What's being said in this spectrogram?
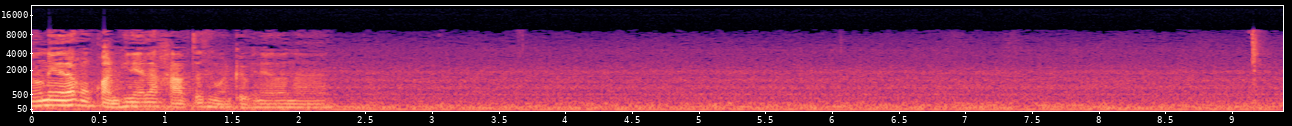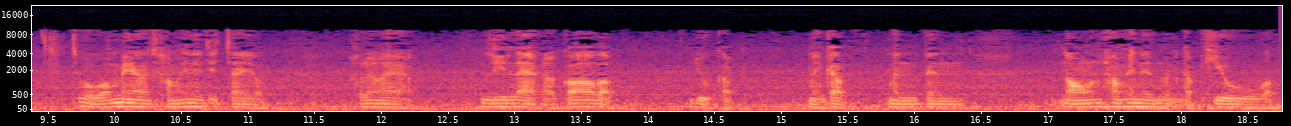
น้องเนยแล้วของขวัญพี่เนยแล้วครับ จะถึงวันเกิดพี่เนยแล้วนะจะบอกว่าแมวทำให้ในจิตใจแบบเขาเรียกอะไรอะรีแลกแล้วก็แบบอยู่กับเหมือนกับ มันเป็นน้องทำให้เนยเหมือนกับฮิวแบบ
